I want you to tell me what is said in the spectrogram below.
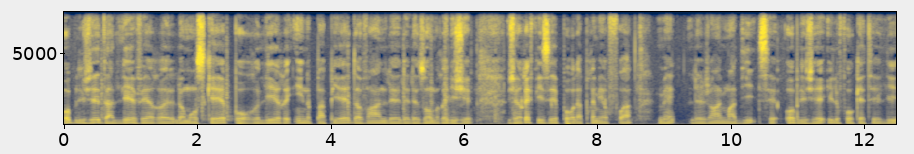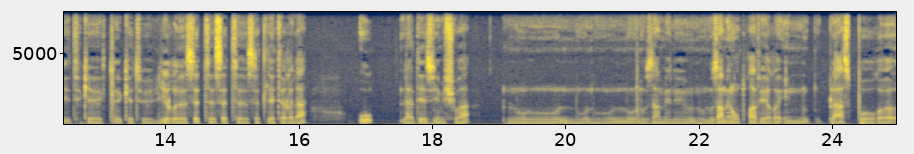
obligé d'aller vers la mosquée pour lire un papier devant les, hommes religieux. J'ai refusé pour la première fois, mais les gens m'ont dit c'est obligé, il faut que tu lis, que, que tu lires cette, cette, cette lettre-là. Ou la deuxième choix, nous nous, nous, nous, amenons, nous, nous amenons toi vers une place pour euh,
